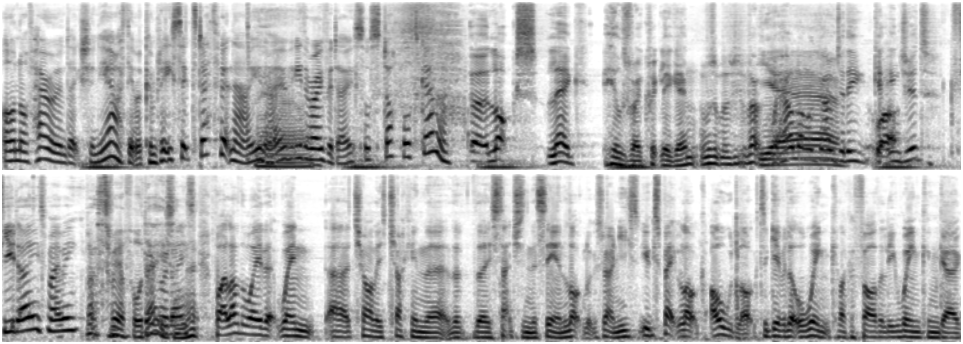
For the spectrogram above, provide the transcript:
On off heroin addiction, yeah, I think we're completely sick to death of it now, you know, either overdose or stop altogether. Uh, Locke's leg heals very quickly again. Was it, was it about, How long ago did he get Well, injured? A few days, maybe. About three or four Three or days, four isn't it? But I love the way that when uh, Charlie's chucking the, the, the statues in the sea and Locke looks around, you, you expect Locke, old Locke, to give a little wink, like a fatherly wink, and go,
